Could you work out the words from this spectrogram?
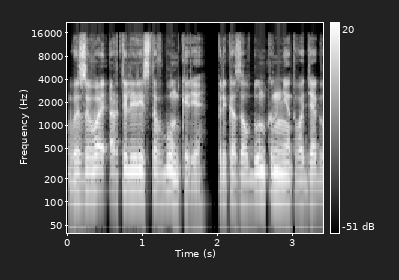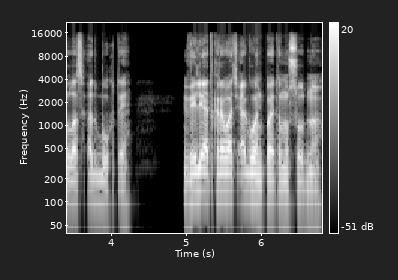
«Вызывай артиллериста в бункере», — приказал Дункан, не отводя глаз от бухты. «Вели открывать огонь по этому судну».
